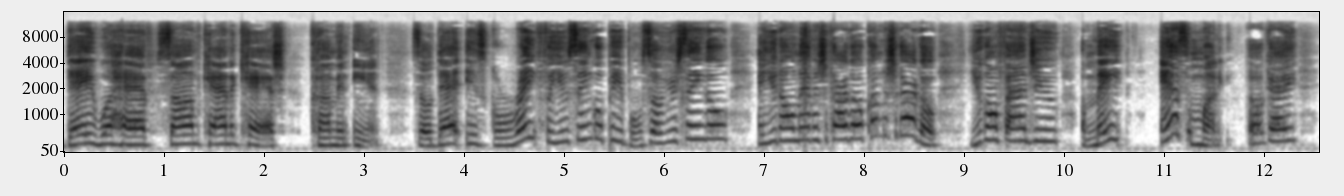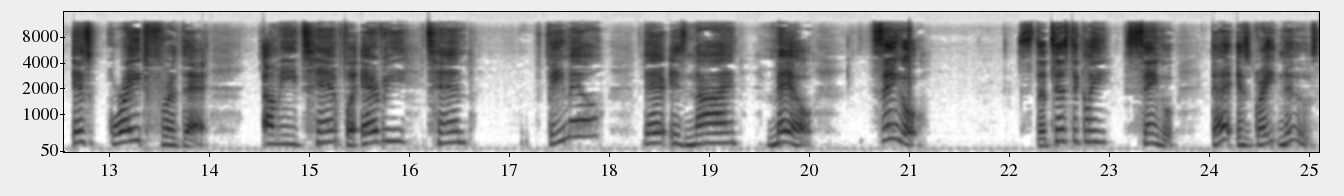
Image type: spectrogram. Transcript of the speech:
they will have some kind of cash coming in. So that is great for you single people. So if you're single and you don't live in Chicago, come to Chicago. You're going to find you a mate and some money. Okay. It's great for that. I mean, 10 for every 10 female, there is nine male single. Statistically single. That is great news.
